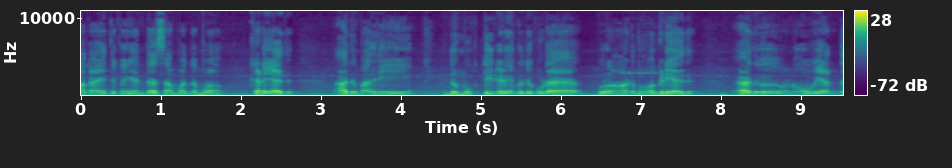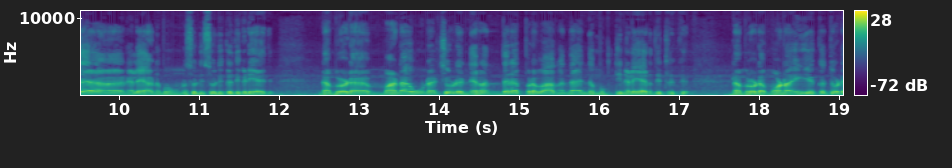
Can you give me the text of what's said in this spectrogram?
ஆகாயத்துக்கும் எந்த சம்பந்தமும் கிடையாது. அது மாதிரி இந்த முக்தி நிலைங்கிறது கூட ஒரு அனுபவம் கிடையாது. அது ஒன்றும் உயர்ந்த நிலை அனுபவம்னு சொல்லி சொல்லிக்கிறது கிடையாது. நம்மளோட மன உணர்ச்சியோட நிரந்தர பிரவாகம் தான் இந்த முக்தி நிலையாக இருந்துகிட்ருக்கு நம்மளோட மன இயக்கத்தோட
